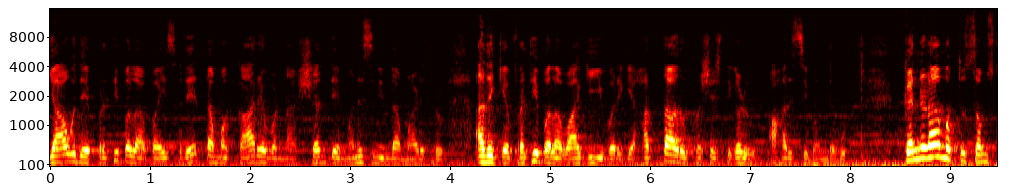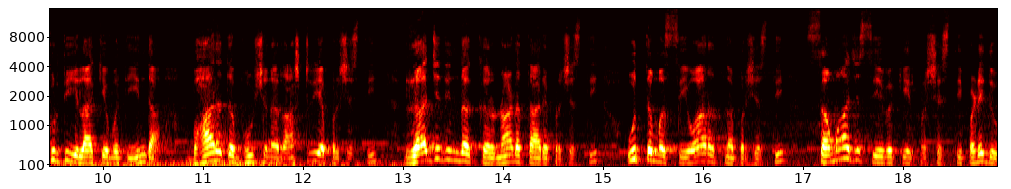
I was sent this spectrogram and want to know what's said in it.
ಯಾವುದೇ ಪ್ರತಿಫಲ ಬಯಸದೆ ತಮ್ಮ ಕಾರ್ಯವನ್ನು ಶ್ರದ್ಧೆ ಮನಸ್ಸಿನಿಂದ ಮಾಡಿದರು. ಅದಕ್ಕೆ ಪ್ರತಿಫಲವಾಗಿ ಇವರಿಗೆ ಹತ್ತಾರು ಪ್ರಶಸ್ತಿಗಳು ಆರಿಸಿ ಬಂದವು. ಕನ್ನಡ ಮತ್ತು ಸಂಸ್ಕೃತಿ ಇಲಾಖೆ ವತಿಯಿಂದ ಭಾರತ ಭೂಷಣ ರಾಷ್ಟ್ರೀಯ ಪ್ರಶಸ್ತಿ, ರಾಜ್ಯದಿಂದ ಕರುನಾಡ ತಾರೆ ಪ್ರಶಸ್ತಿ, ಉತ್ತಮ ಸೇವಾರತ್ನ ಪ್ರಶಸ್ತಿ, ಸಮಾಜ ಸೇವಕಿ ಪ್ರಶಸ್ತಿ ಪಡೆದು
